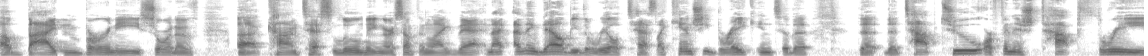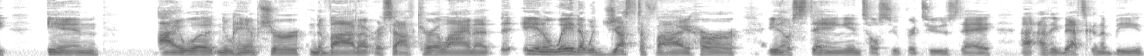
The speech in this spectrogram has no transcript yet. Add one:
a Biden Bernie sort of uh, contest looming or something like that, and I, I think that'll be the real test. Like, can she break into the the the top two or finish top three in Iowa, New Hampshire, Nevada, or South Carolina in a way that would justify her, you know, staying until Super Tuesday. I, I think that's going to be a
